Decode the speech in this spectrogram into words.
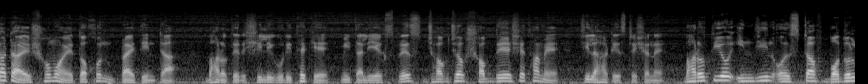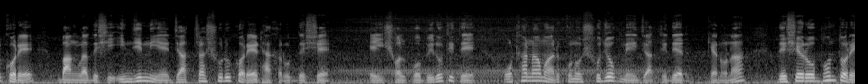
কাটায় সময় তখন প্রায় তিনটা। ভারতের শিলিগুড়ি থেকে মিতালি এক্সপ্রেস ঝকঝক শব্দে এসে থামে চিলাহাটি স্টেশনে। ভারতীয় ইঞ্জিন ও স্টাফ বদল করে বাংলাদেশি ইঞ্জিন নিয়ে যাত্রা শুরু করে ঢাকার উদ্দেশ্যে। এই স্বল্প বিরতিতে ওঠানামার কোনো সুযোগ নেই যাত্রীদের। কেননা, দেশের অভ্যন্তরে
